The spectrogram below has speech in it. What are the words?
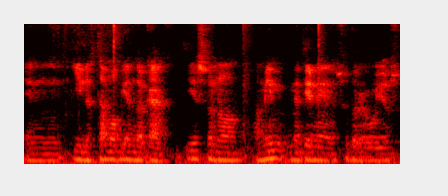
en, y lo estamos viendo acá. Y eso no, a mí me tiene súper orgulloso.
